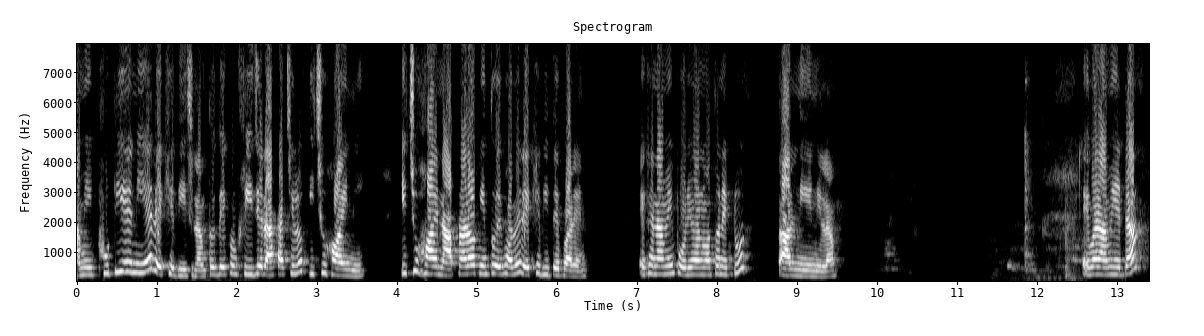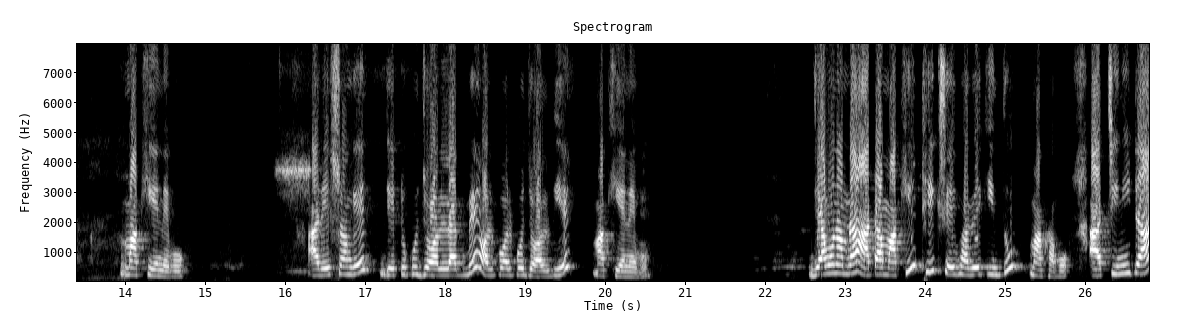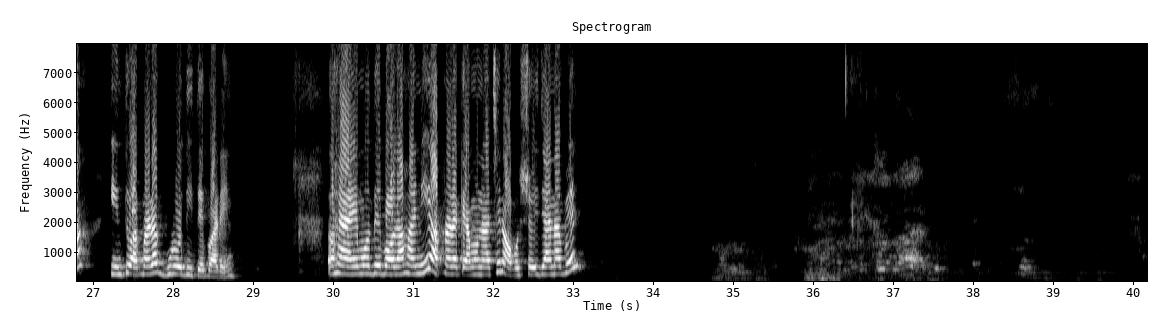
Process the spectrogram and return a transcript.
আমি ফুটিয়ে নিয়ে রেখে দিয়েছিলাম। তো দেখুন, ফ্রিজে রাখা ছিল, কিছু হয়নি। কিছু হয় না, আপনারাও কিন্তু এভাবে রেখে দিতে পারেন। এখানে আমি পরিমাণ মতন একটু তাল নিয়ে নিলাম। এবার আমি এটা মাখিয়ে নেব। আর এর সঙ্গে যেটুকু জল লাগবে, অল্প অল্প জল দিয়ে মাখিয়ে নেব। যেমন আমরা আটা মাখি, ঠিক সেইভাবে কিন্তু মাখাবো। আর চিনিটা কিন্তু আপনারা গুঁড়ো দিতে পারেন। তো হ্যাঁ এর মধ্যে বলা হয়নি, আপনারা কেমন আছেন অবশ্যই জানাবেন।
